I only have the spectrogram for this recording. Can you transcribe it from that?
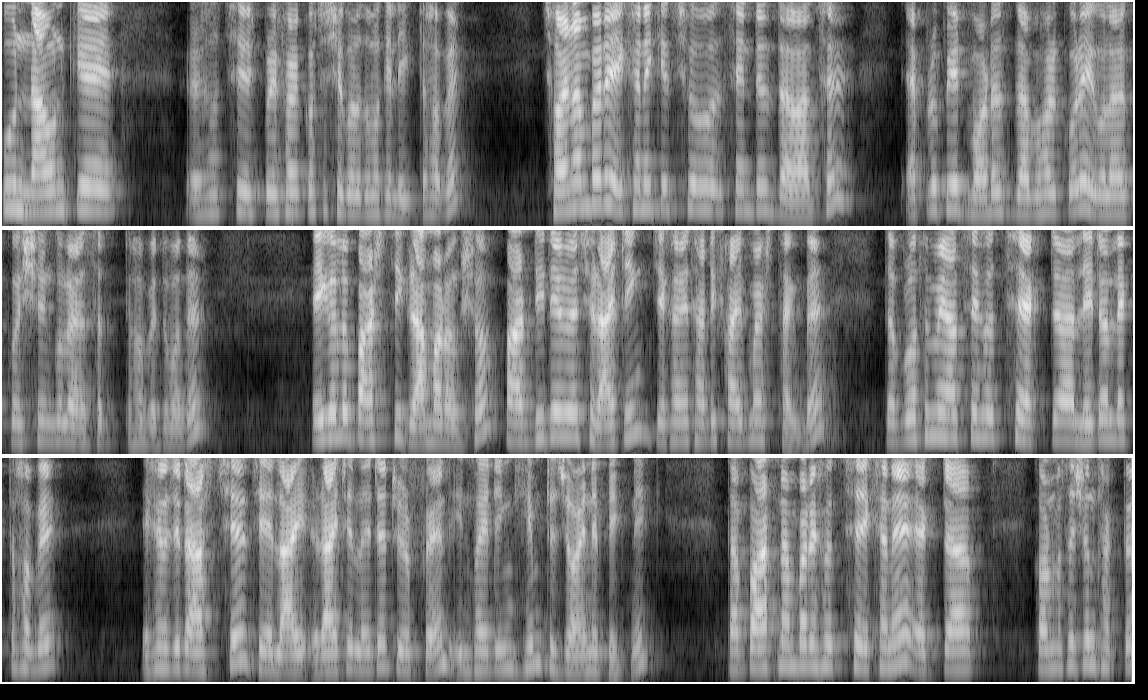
কোন নাউনকে হচ্ছে প্রেফার করছে সেগুলো তোমাকে লিখতে হবে। ছয় নম্বরে এখানে কিছু সেন্টেন্স দেওয়া আছে। অ্যাপ্রোপ্রিয়েট মডেলস ব্যবহার করে এগুলোর কোয়েশ্চেনগুলো অ্যান্সার দিতে হবে তোমাদের। এইগুলো পার্ট সি গ্রামার অংশ। পার্ট ডিতে রয়েছে রাইটিং, যেখানে থার্টি ফাইভ মার্কস থাকবে। তো প্রথমে আছে হচ্ছে একটা লেটার লিখতে হবে। এখানে যেটা আসছে যে write a letter to your friend inviting him to join a picnic তারপর আট নাম্বারে হচ্ছে এখানে একটা কনভারসেশন থাকতে,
